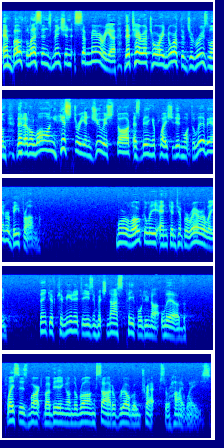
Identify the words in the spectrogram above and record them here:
And both lessons mention Samaria, the territory north of Jerusalem that had a long history in Jewish thought as being a place you didn't want to live in or be from. More locally and contemporarily, Think of communities in which nice people do not live, places marked by being on the wrong side of railroad tracks or highways.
